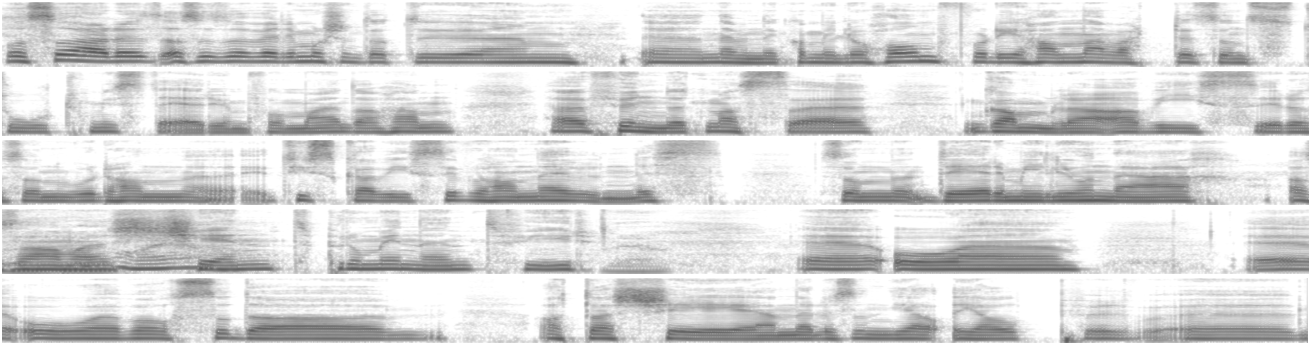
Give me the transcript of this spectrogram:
Og så er det, altså, det er veldig morsomt at du eh, nevner Camillo Holm, fordi han har vært et sånt stort mysterium for meg. Da han, jeg har funnet masse gamle aviser og sånn, hvor han, eh, tyske aviser hvor han nevnes som der millionær. Altså han var en ja. kjent, prominent fyr. Eh, og, eh, og var også da attachéen, eller sånn hjalp uh,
